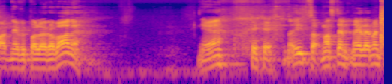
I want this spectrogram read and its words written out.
ładnie wypolerowane. Nie? No i co? Następny element.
